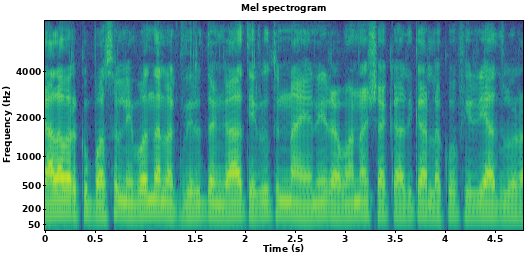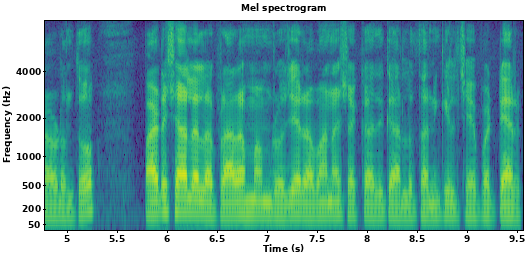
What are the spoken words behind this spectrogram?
చాలా వరకు బస్సులు నిబంధనలకు విరుద్ధంగా తిరుగుతున్నాయని రవాణా శాఖ అధికారులకు ఫిర్యాదులు రావడంతో పాఠశాలల ప్రారంభం రోజే రవాణా శాఖ అధికారులు తనిఖీలు చేపట్టారు.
